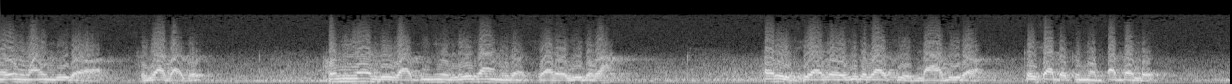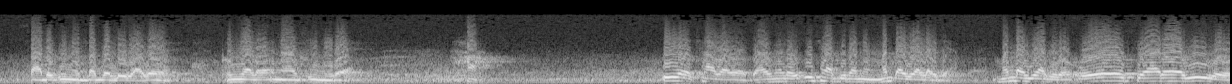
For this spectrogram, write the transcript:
လုံးဝိုင်းပြီးတော့ဆိုကြပါစို့ဘုန်းကြီးရဲ့လူပါကြီးညိုလေးစားနေတဲ့ဆရာတော်ကြီးတစ်ပါးအဲ့ဒီဆရာတော်ကြီးတစ်ပါးရှိလာပြီးတော့ ကိစ္စတစ်ခုနဲ့ပတ်သက်လို့စာတစ်ခုနဲ့ပတ်သက်လို့ပါပဲဘုန်းကြီးလည်းအနာရှိနေတဲ့ဟာပြီးတော့ချပါရဲ့ဒါကလေးဥချပြီးတော့မတ်တက်ရလိုက်တယ်မတ်တက်ရပြီးတော့အိုးဆရာတော်ကြီးကို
